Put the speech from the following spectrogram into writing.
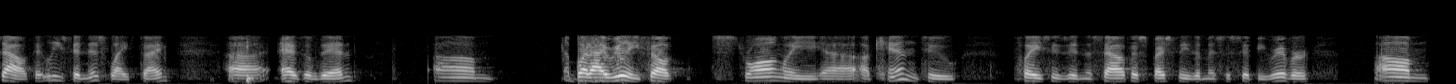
South, at least in this lifetime, uh, as of then. Um, but I really felt strongly uh, akin to places in the South, especially the Mississippi River. Um,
